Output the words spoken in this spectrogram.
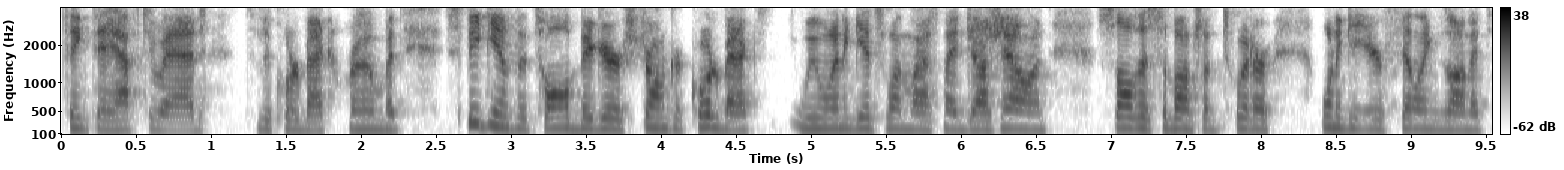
think they have to add to the quarterback room. But speaking of the tall, bigger, stronger quarterbacks, we went against one last night. Josh Allen saw this a bunch on Twitter. Want to get your feelings on it?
